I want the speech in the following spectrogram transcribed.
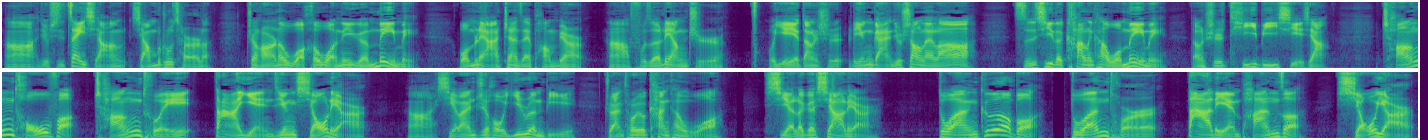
啊，就是再想想不出词儿了。正好呢，我和我那个妹妹，我们俩站在旁边啊，负责亮纸。我爷爷当时灵感就上来了啊，仔细的看了看我妹妹，当时提笔写下“长头发、长腿、大眼睛、小脸儿”啊。写完之后一润笔，转头又看看我，写了个下联：“短胳膊。”短腿儿、大脸盘子、小眼儿。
